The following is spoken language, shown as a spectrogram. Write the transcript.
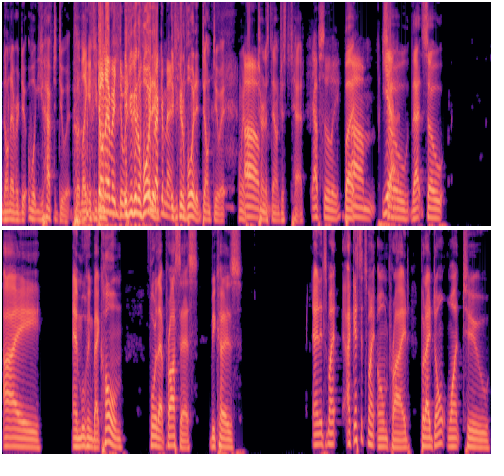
Don't ever do. Well, you have to do it, but like if you Don't can, ever do it. if you can avoid it, recommend. if you can avoid it, don't do it. I'm gonna Um, turn this down just a tad. Absolutely. But- um, yeah. So that so I am moving back home for that process because and it's my I guess it's my own pride, but I don't want to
